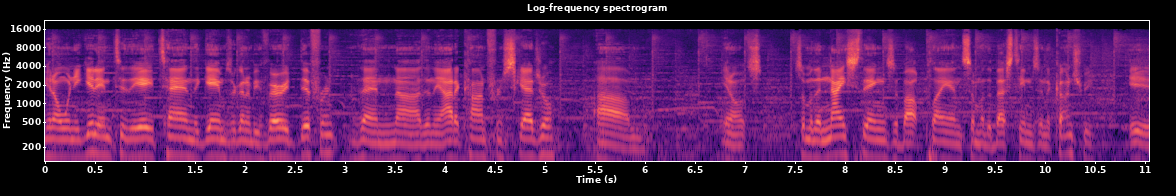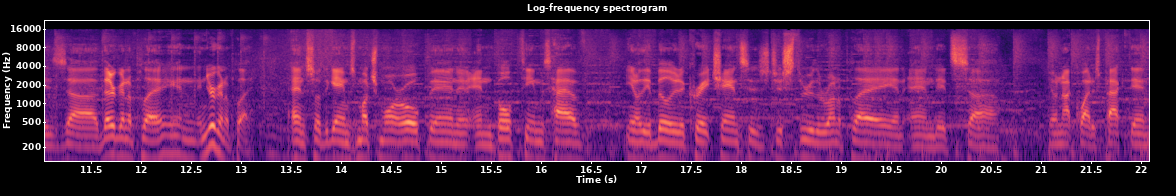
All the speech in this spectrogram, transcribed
you know, when you get into the A10, the games are going to be very different than uh, than the out of conference schedule. Um, you know, some of the nice things about playing some of the best teams in the country is uh, they're going to play and, and you're going to play, and so the game's much more open, and, and, both teams have you know the ability to create chances just through the run of play, and, and it's uh, you know not quite as packed in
